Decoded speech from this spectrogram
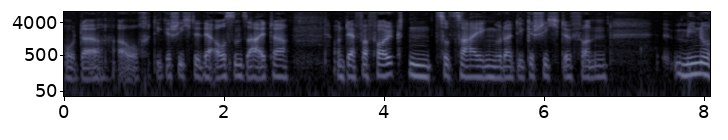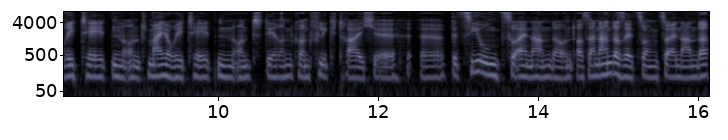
oder auch die Geschichte der Außenseiter und der Verfolgten zu zeigen oder die Geschichte von Minoritäten und Majoritäten und deren konfliktreiche äh, Beziehungen zueinander und Auseinandersetzungen zueinander.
